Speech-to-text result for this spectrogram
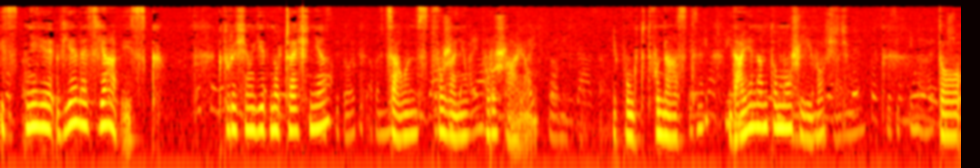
Istnieje wiele zjawisk, które się jednocześnie w całym stworzeniu poruszają. I punkt dwunasty. Daje nam to możliwość, to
